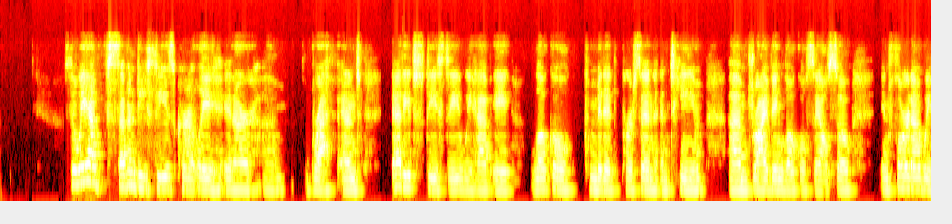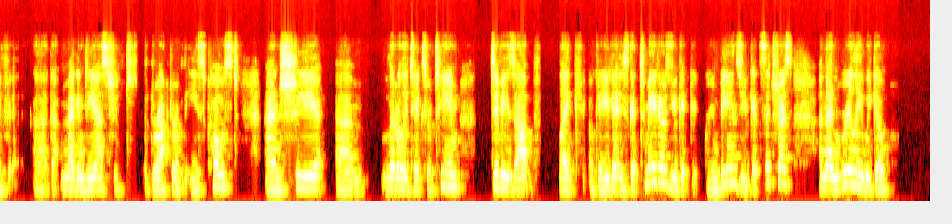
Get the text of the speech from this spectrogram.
So we have seven DCs currently in our um, breath, and at each DC we have a local committed person and team um, driving local sales. So in Florida, we've uh, got Megan Diaz, she's the director of the East Coast, and she um, literally takes her team, divvies up like, okay, you guys get tomatoes, you get green beans, you get citrus, and then really we go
